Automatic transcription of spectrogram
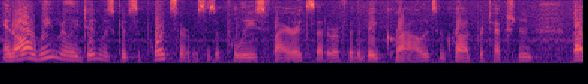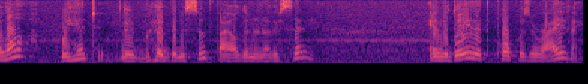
And all we really did was give support services of police, fire, et cetera, for the big crowds and crowd protection. And by law, we had to. There had been a suit filed in another city. And the day that the Pope was arriving,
